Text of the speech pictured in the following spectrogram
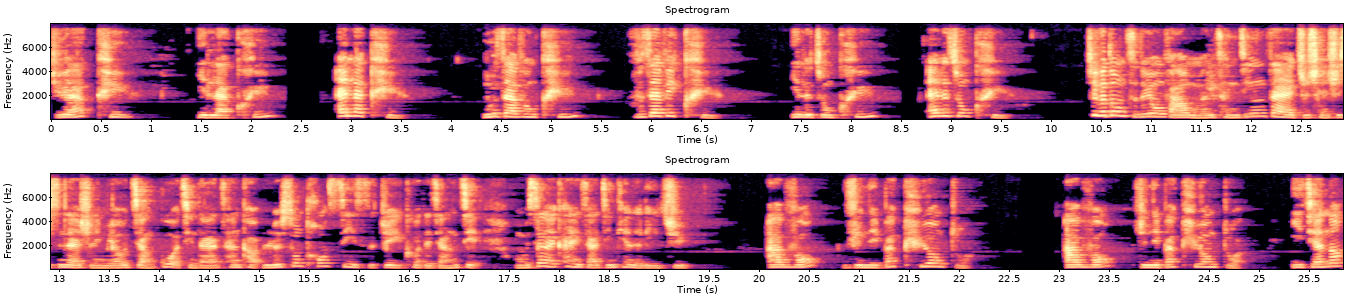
tu as cru, il a cru, elle a cru, nous avons cru, vous avez cru, ils ont cru, elles ont cru。这个动词的用法，我们曾经在直陈式现在时里面有讲过，请大家参考 Leçon trente-six 这一课的讲解。我们先来看一下今天的例句。Avant, je n'ai pas cru en toi. Avant, je n'ai pas cru en toi. 以前呢，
